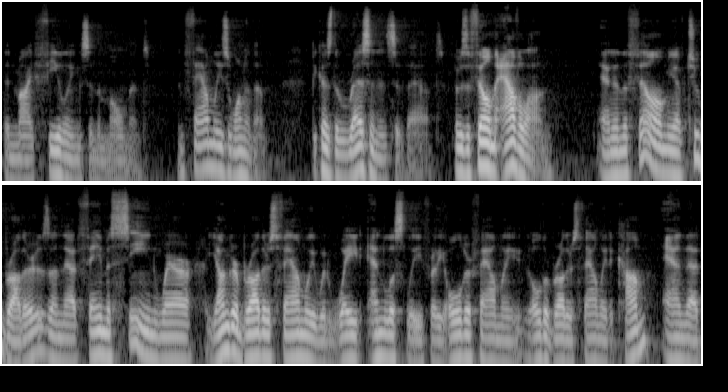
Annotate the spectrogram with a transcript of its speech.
than my feelings in the moment, and family's one of them because the resonance of that. There was a film Avalon, and in the film you have two brothers and that famous scene where younger brother's family would wait endlessly for the older family, the older brother's family to come, and that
